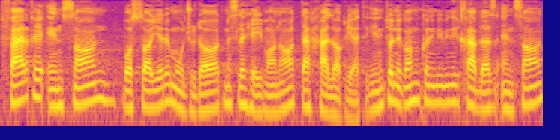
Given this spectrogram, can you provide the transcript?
فرق انسان با سایر موجودات مثل حیوانات در خلاقیت یعنی تو نگاه می‌کنی می‌بینی قبل از انسان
